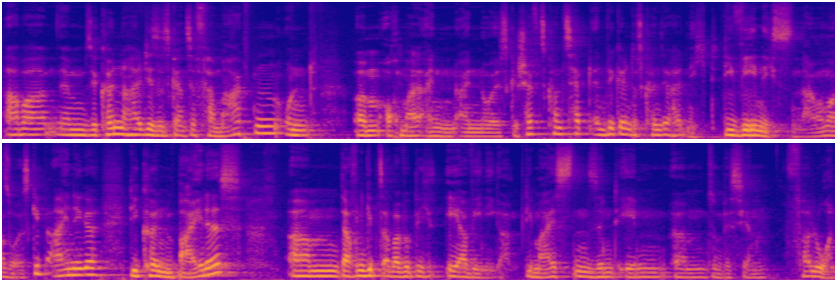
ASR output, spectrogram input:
Aber ähm, sie können halt dieses Ganze vermarkten und ähm, auch mal ein, ein neues Geschäftskonzept entwickeln. Das können sie halt nicht. Die wenigsten, sagen wir mal so. Es gibt einige, die können beides. Ähm, davon gibt es aber wirklich eher weniger. Die meisten sind eben ähm, so ein bisschen verloren.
